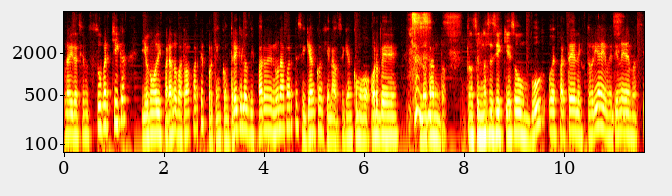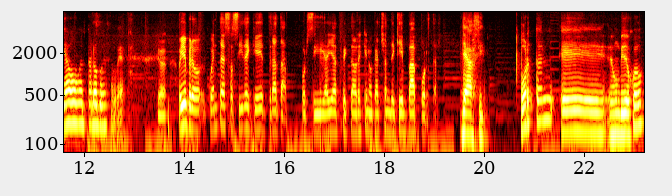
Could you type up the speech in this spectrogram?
habitación súper chica y yo como disparando para todas partes porque encontré que los disparos en una parte se quedan congelados, se quedan como orbes flotando. Entonces no sé si es que eso es un bug o es parte de la historia y me tiene demasiado vuelto loco esa wea. Oye, pero cuenta eso sí de qué trata, por si hay espectadores que no cachan de qué va Portal. Ya, sí. Portal eh, es un videojuego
